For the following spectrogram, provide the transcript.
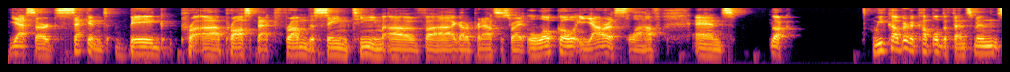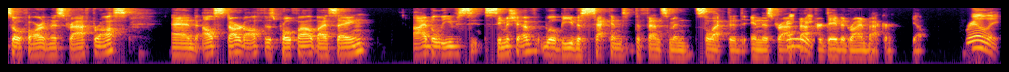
Yes, our second big pro- uh, prospect from the same team of, uh, I got to pronounce this right, Loko Yaroslav. And look, we've covered a couple defensemen so far in this draft, Ross. And I'll start off this profile by saying I believe Simashev will be the second defenseman selected in this draft really? after David Reinbacher. Yep. Really?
